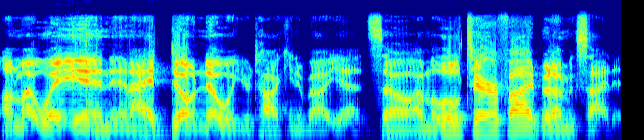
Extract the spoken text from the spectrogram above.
on my way in, and I don't know what you're talking about yet. So I'm a little terrified, but I'm excited.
